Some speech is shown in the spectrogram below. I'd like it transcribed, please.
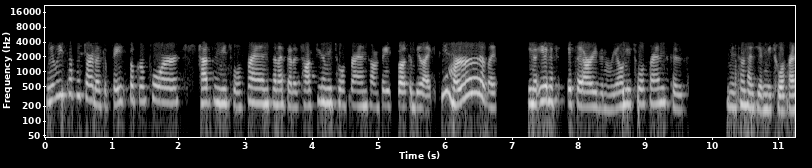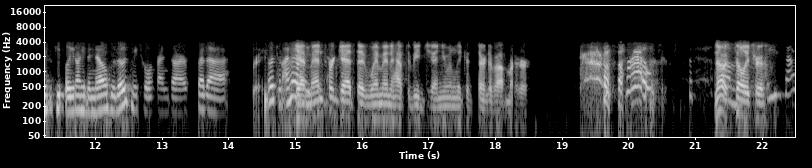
We at least have to start like a Facebook rapport, have some mutual friends, and I've got to talk to your mutual friends on Facebook and be like, is he a murderer? Like, you know, even if if they are even real mutual friends, because I mean, sometimes you have mutual friends with people you don't even know who those mutual friends are. But uh, Right. listen, I'm Yeah, relationship men forget that women have to be genuinely concerned about murder. It's true. No, Um, it's totally true. You sound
